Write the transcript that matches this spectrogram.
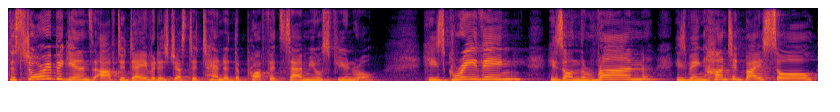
The story begins after David has just attended the prophet Samuel's funeral. He's grieving, he's on the run, he's being hunted by Saul,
